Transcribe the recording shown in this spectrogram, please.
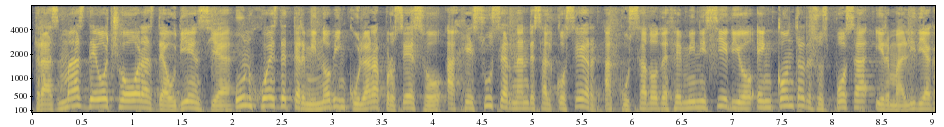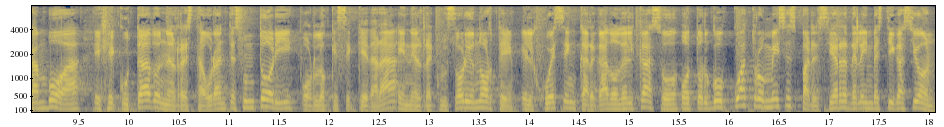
Tras más de ocho horas de audiencia, un juez determinó vincular a proceso a Jesús Hernández Alcocer, acusado de feminicidio en contra de su esposa Irma Lidia Gamboa, ejecutado en el restaurante Suntory, por lo que se quedará en el reclusorio norte. El juez encargado del caso otorgó cuatro meses para el cierre de la investigación.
